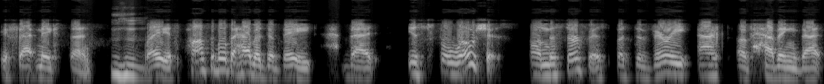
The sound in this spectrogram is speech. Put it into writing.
If that makes sense, mm-hmm. right? It's possible to have a debate that is ferocious on the surface, but the very act of having that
